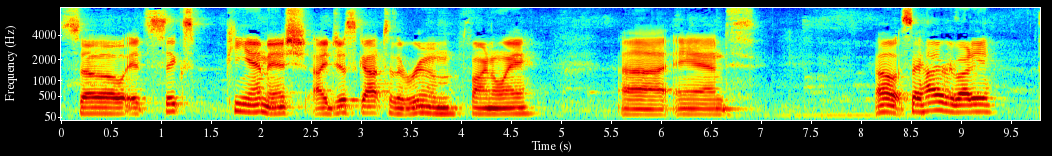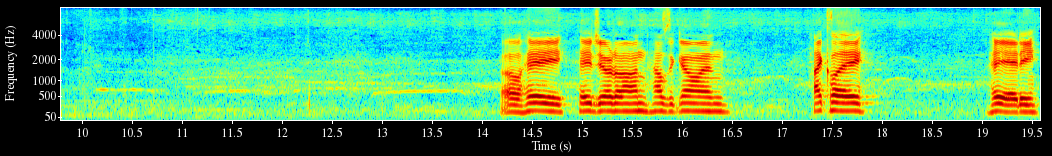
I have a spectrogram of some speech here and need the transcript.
So it's 6 p.m. ish. I just got to the room finally. Uh, and. Oh, say hi, everybody. Oh, hey. Hey, Jodan. How's it going? Hi, Clay. Hey, Eddie.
